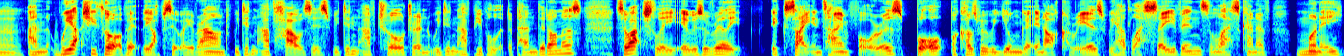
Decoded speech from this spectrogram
Mm. And we actually thought a bit the opposite way around. We didn't have houses, we didn't have children, we didn't have people that depended on us. So actually, it was a really exciting time for us. But because we were younger in our careers, we had less savings and less kind of money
